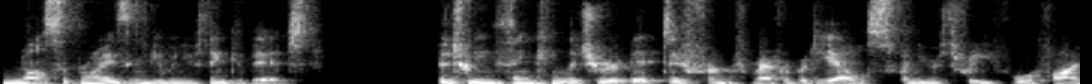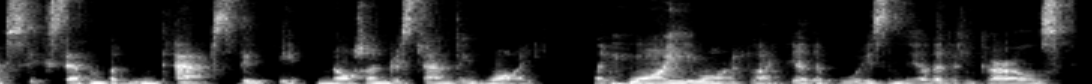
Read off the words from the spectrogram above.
not surprisingly, when you think of it, between thinking that you're a bit different from everybody else when you're three, four, five, six, seven, but absolutely not understanding why, like why you aren't like the other boys and the other little girls.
